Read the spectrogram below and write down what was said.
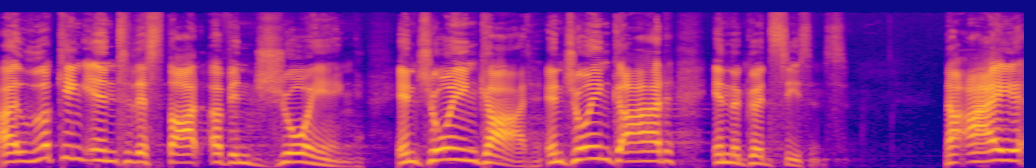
uh, looking into this thought of enjoying, enjoying God, enjoying God in the good seasons. Now, I,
